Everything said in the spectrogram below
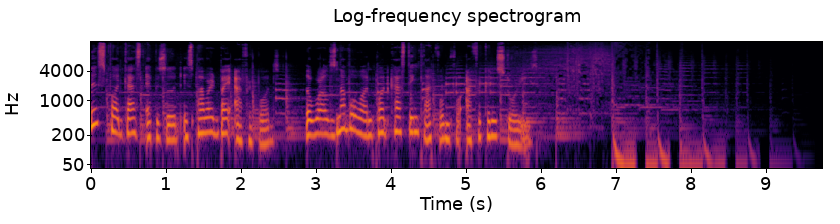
This podcast episode is powered by AfriPods, the world's number one podcasting platform for African stories.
